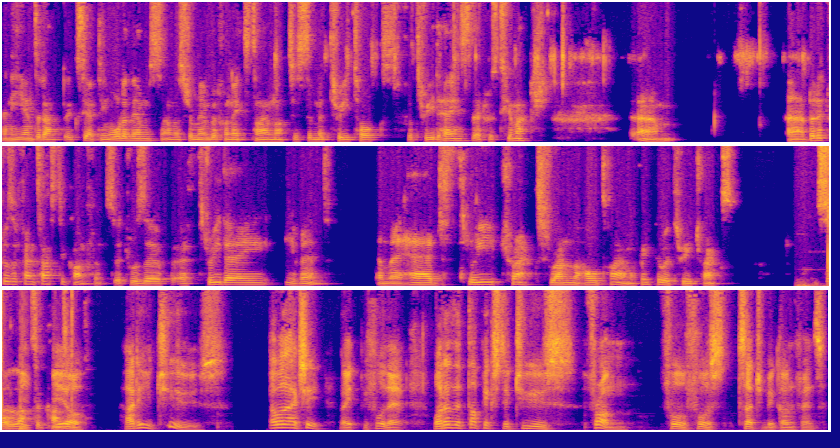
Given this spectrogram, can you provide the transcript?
and he ended up accepting all of them. So I must remember for next time not to submit three talks for three days. That was too much. Um, uh, but it was a fantastic conference. It was a, a three day event and they had three tracks run the whole time. I think there were three tracks. So lots of content. Yo, how do you choose? Oh, well, actually, wait, before that, what are the topics to choose from for, for such a big conference?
